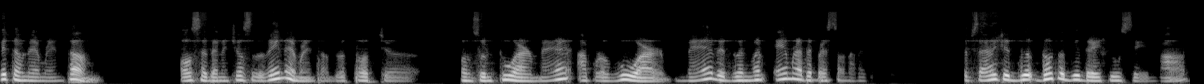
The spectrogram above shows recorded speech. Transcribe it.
vetëm në emrin tënd, ose dhe në qoftë se do vej në emrin tënd, duhet të thotë që konsultuar me, aprovuar me dhe të vënë emrat e personave të tjerë. Sepse ajo që do të di drejtuesi i madh,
